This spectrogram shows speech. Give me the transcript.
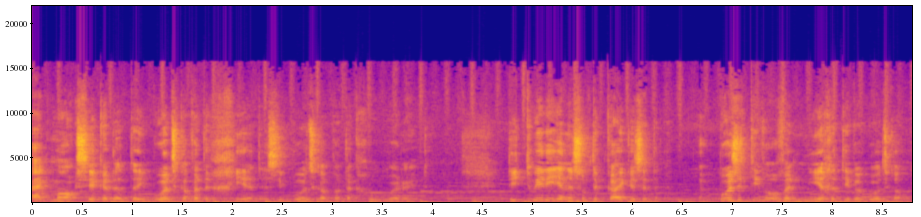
Ek maak seker dat die boodskap wat ek gee, is die boodskap wat ek gehoor het. Die tweede een is om te kyk is dit 'n positiewe of 'n negatiewe boodskap.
